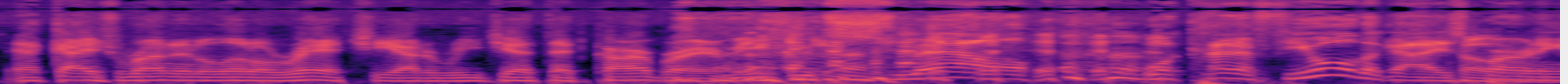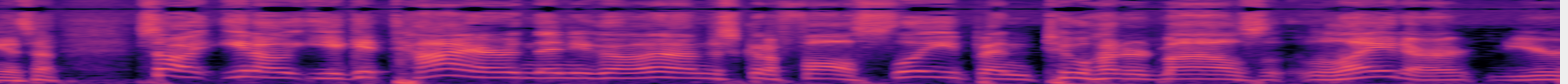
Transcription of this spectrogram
"That guy's running a little rich. He got to rejet that carburetor." I mean, you can smell what kind of fuel the guy's burning and stuff. So you know, you get tired, and then you go, "Eh, "I'm just going to fall asleep." And 200 miles later, you're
